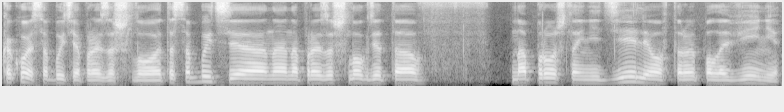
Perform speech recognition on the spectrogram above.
Какое событие произошло? Это событие, наверное, произошло где-то в на прошлой неделе, во второй половине,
